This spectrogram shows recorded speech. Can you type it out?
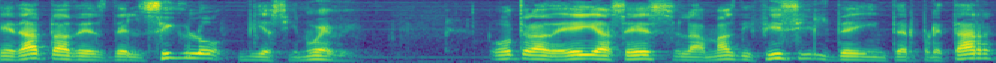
que data desde el siglo XIX. Otra de ellas es la más difícil de interpretar,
